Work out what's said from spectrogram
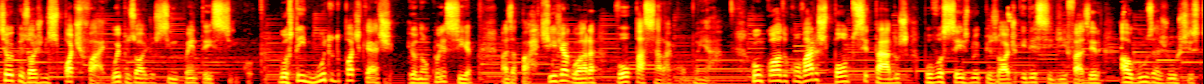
seu episódio no Spotify, o episódio 55. Gostei muito do podcast, eu não conhecia, mas a partir de agora vou passar a acompanhar. Concordo com vários pontos citados por vocês no episódio e decidi fazer alguns ajustes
